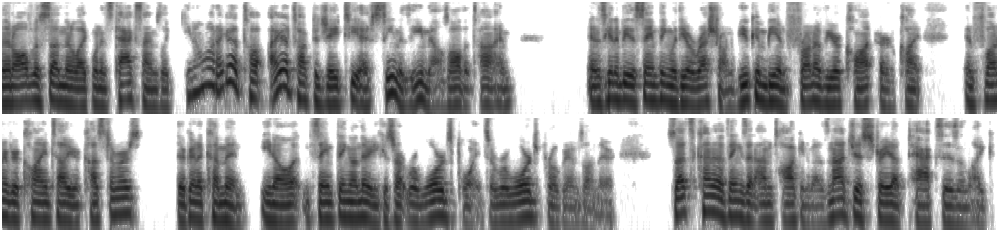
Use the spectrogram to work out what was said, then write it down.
And then all of a sudden they're like, when it's tax time, it's like, you know what? I gotta talk, I gotta talk to JT. I've seen his emails all the time. And it's to be the same thing with your restaurant. If you can be in front of your client or client, in front of your clientele, your customers, they're to come in. You know, same thing on there. You can start rewards points or rewards programs on there. So that's kind of the things that I'm talking about. It's not just straight up taxes and like,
